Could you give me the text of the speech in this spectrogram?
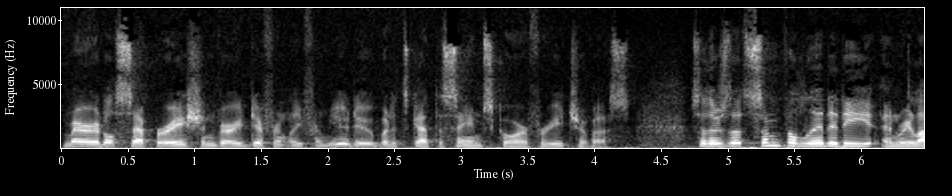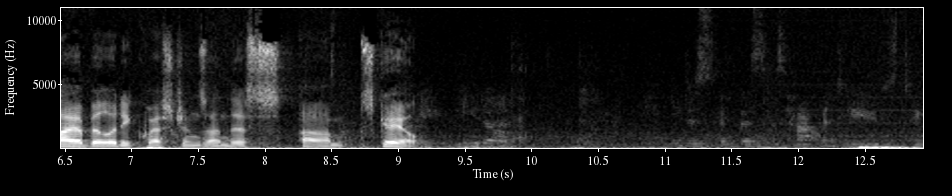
marital separation very differently from you do, but it's got the same score for each of us. So there's a, some validity and reliability questions on this um, scale. You you just, if this has happened to you, you just take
